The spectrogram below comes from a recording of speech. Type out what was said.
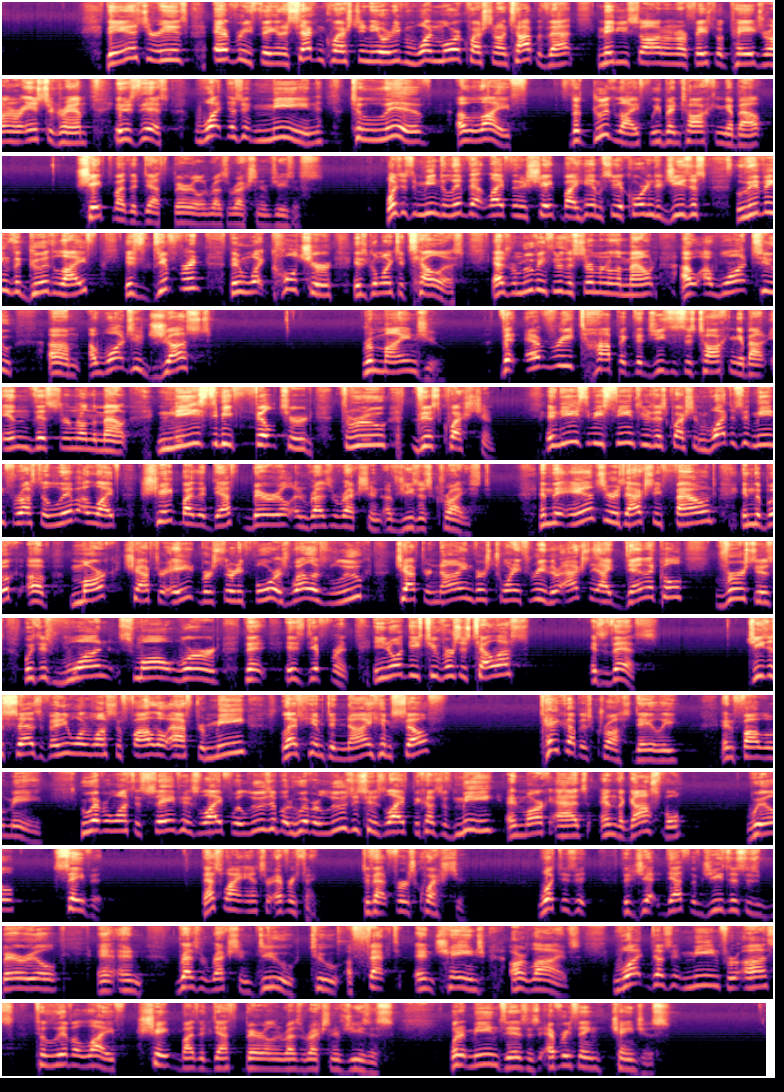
The answer is everything. And a second question, or even one more question on top of that, maybe you saw it on our Facebook page or on our Instagram, it is this What does it mean to live a life, the good life we've been talking about, shaped by the death, burial, and resurrection of Jesus? What does it mean to live that life that is shaped by Him? See, according to Jesus, living the good life is different than what culture is going to tell us. As we're moving through the Sermon on the Mount, I, I want to um, I want to just remind you that every topic that Jesus is talking about in this Sermon on the Mount needs to be filtered through this question. It needs to be seen through this question what does it mean for us to live a life shaped by the death, burial, and resurrection of Jesus Christ? And the answer is actually found in the book of Mark, chapter 8, verse 34, as well as Luke, chapter 9, verse 23. They're actually identical verses with this one small word that is different. And you know what these two verses tell us? It's this Jesus says, If anyone wants to follow after me, let him deny himself Take up his cross daily and follow me. Whoever wants to save his life will lose it, but whoever loses his life because of me, and Mark adds, and the gospel, will save it. That's why I answer everything to that first question. What does it, the death of Jesus' burial and, and resurrection do to affect and change our lives? What does it mean for us to live a life shaped by the death, burial, and resurrection of Jesus? What it means is, is everything changes.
